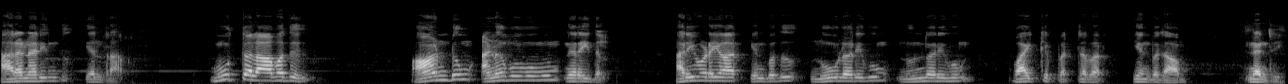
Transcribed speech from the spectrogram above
அறனறிந்து என்றார். மூத்தலாவது ஆண்டும் அனுபவமும் நிறைதல். அறிவுடையார் என்பது நூலறிவும் நுண்ணறிவும் வாய்க்கப் பெற்றவர் என்பதாம். நன்றி.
